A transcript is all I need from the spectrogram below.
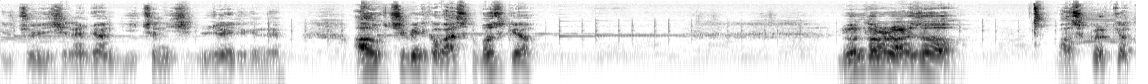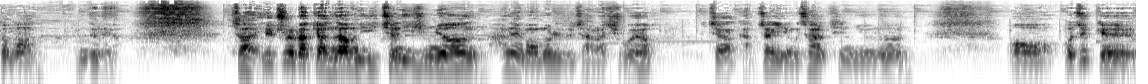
일주일이 지나면 2021년이 되겠네요. 아우 집이니까 마스크 벗을게요. 면도를 안 해서 마스크를 꼈더만 힘드네요. 자 일주일밖에 안 남은 2020년 한 해 마무리도 잘 하시고요. 제가 갑자기 영상을 켠 이유는 어, 어저께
